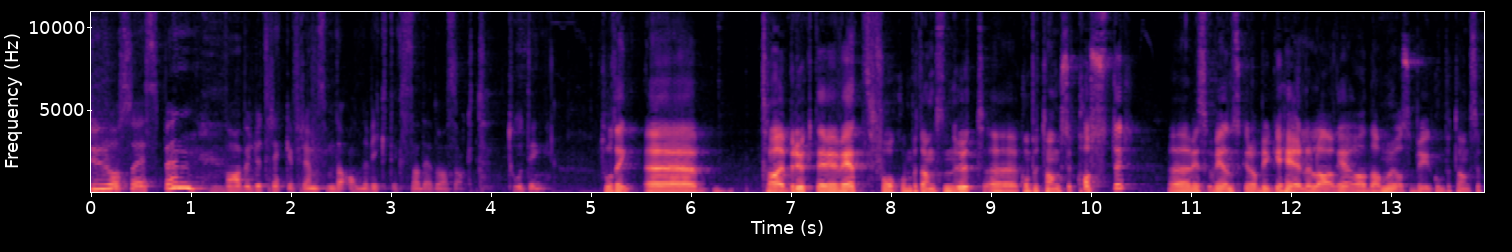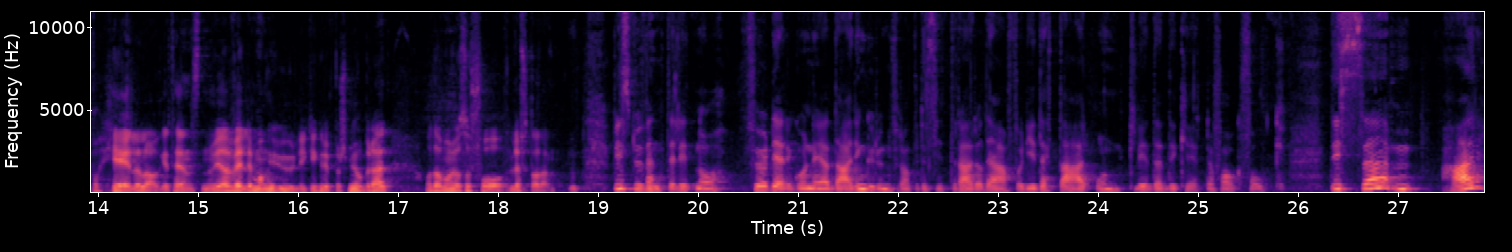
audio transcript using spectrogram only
Du også, Espen. Hva vil du trekke frem som det aller viktigste av det du har sagt? To ting. To ting. Eh, ta i bruk det vi vet. Få kompetansen ut. Eh, kompetanse koster. Eh, vi, skal, vi, ønsker å bygge hele laget, og da må vi også bygge kompetanse på hele laget i tjenesten. Vi har veldig mange ulike grupper som jobber her, og da må vi også få løfta dem. Hvis du venter litt nå, før dere går ned Det er en grunn for at dere sitter her, og det er fordi dette er ordentlig dedikerte fagfolk. Disse her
